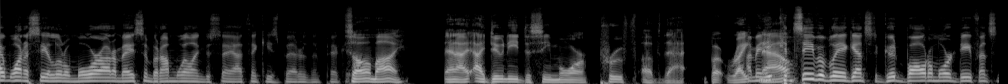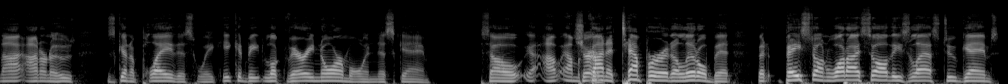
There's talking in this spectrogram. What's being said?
I want to see a little more out of Mason, but I'm willing to say I think he's better than Pickett. So am I. And I, I do need to see more proof of that. But right now, I mean, now, he conceivably against a good Baltimore defense. Now, I don't know who's is going to play this week. He could be look very normal in this game. So I, I'm Sure. kind of temper it a little bit, but based on what I saw these last two games,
